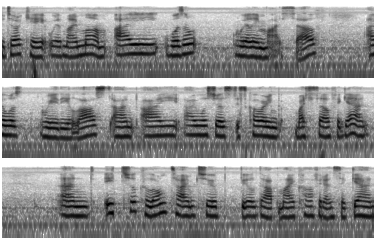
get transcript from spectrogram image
to Turkey with my mom I wasn't really myself I was really lost and I I was just discovering myself again and it took a long time to build up my confidence again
